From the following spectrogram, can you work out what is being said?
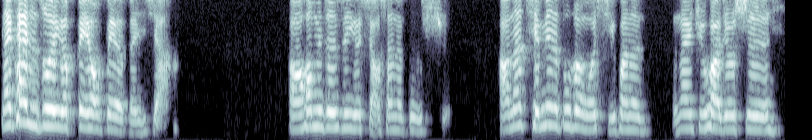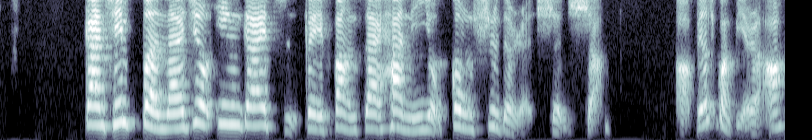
来开始做一个废后废的分享。好，后面就是一个小三的故事。好，那前面的部分我喜欢的那一句话就是：感情本来就应该只被放在和你有共识的人身上啊，不要去管别人啊。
